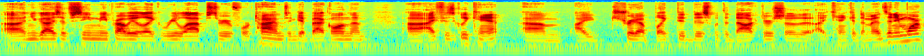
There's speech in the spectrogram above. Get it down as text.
uh, and you guys have seen me probably like relapse three or four times and get back on them, uh, I physically can't. Um, I straight up like did this with the doctor so that I can't get the meds anymore.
